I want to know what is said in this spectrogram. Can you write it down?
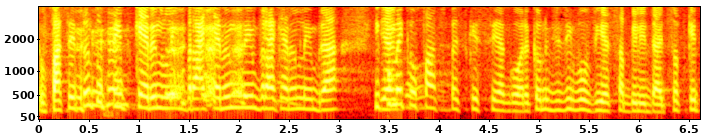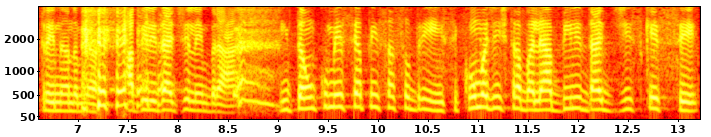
Eu passei tanto tempo querendo lembrar, querendo lembrar, querendo lembrar. E, e como agora? é que eu faço para esquecer agora? Que eu não desenvolvi essa habilidade, só fiquei treinando a minha habilidade de lembrar. Então, comecei a pensar sobre isso e como a gente trabalhar a habilidade de esquecer.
